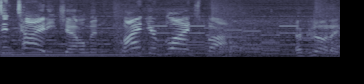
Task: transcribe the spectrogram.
Area nice and tidy, gentlemen. Mind your blind spot. Acknowledge.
